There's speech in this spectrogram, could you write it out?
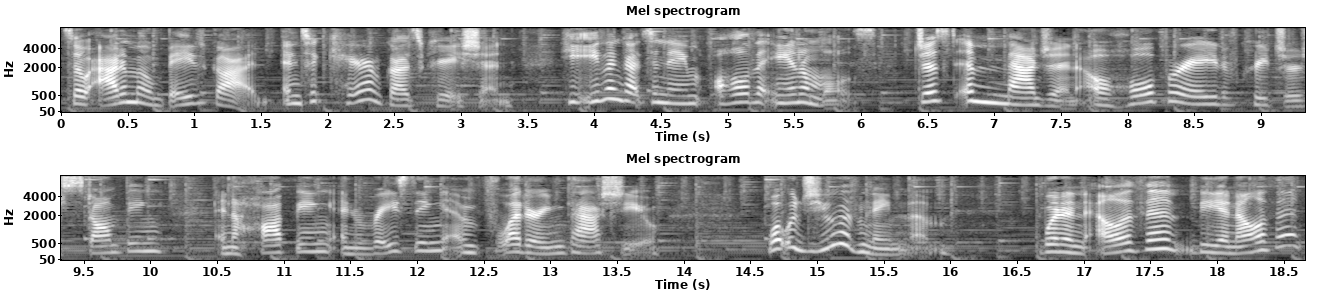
So Adam obeyed God and took care of God's creation. He even got to name all the animals. Just imagine a whole parade of creatures stomping and hopping and racing and fluttering past you. What would you have named them? Would an elephant be an elephant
